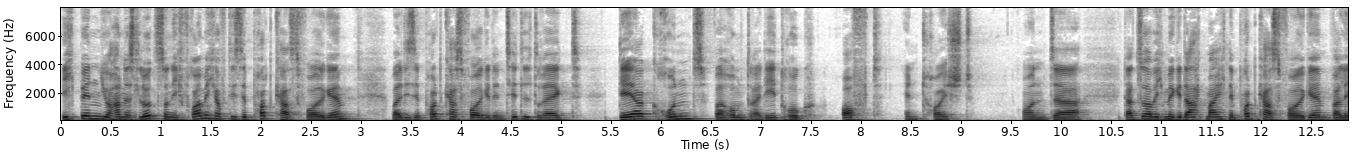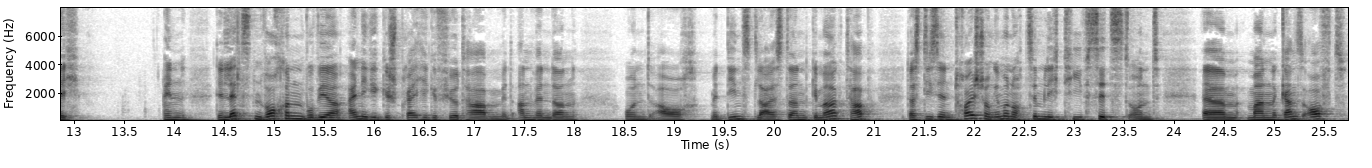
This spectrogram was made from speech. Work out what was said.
Ich bin Johannes Lutz und ich freue mich auf diese Podcast-Folge, weil diese Podcast-Folge den Titel trägt Der Grund, warum 3D-Druck oft enttäuscht. Und äh, dazu habe ich mir gedacht, mache ich eine Podcast-Folge, weil ich in den letzten Wochen, wo wir einige Gespräche geführt haben mit Anwendern und auch mit Dienstleistern, gemerkt habe, dass diese Enttäuschung immer noch ziemlich tief sitzt und ähm, man ganz oft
